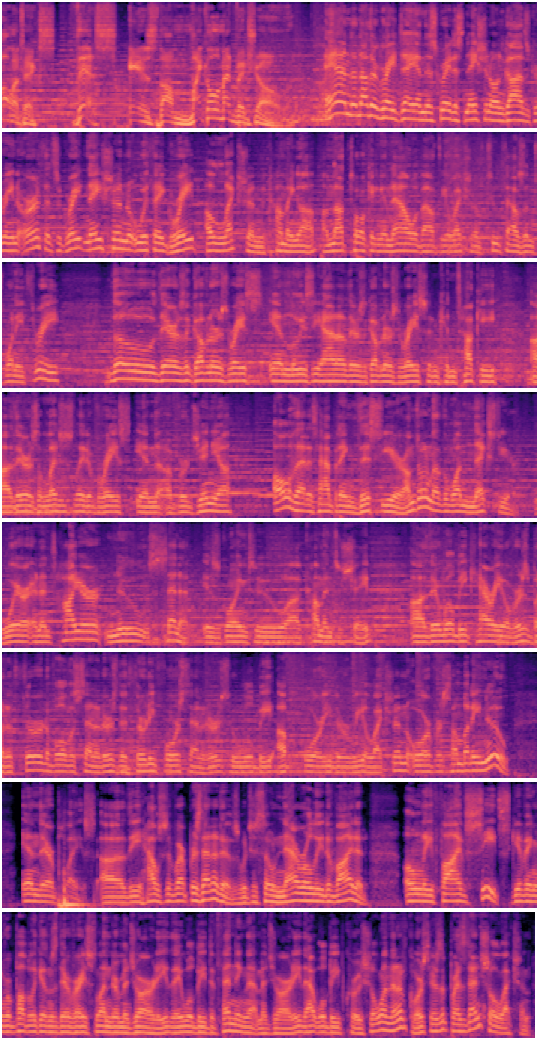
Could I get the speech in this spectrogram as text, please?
politics. This is the Michael Medved Show. And another great day in this greatest nation on God's green earth. It's a great nation with a great election coming up. I'm not talking now about the election of 2023, though there's a governor's race in Louisiana, there's a governor's race in Kentucky, uh, there's a legislative race in uh, Virginia. All of that is happening this year. I'm talking about the one next year, where an entire new Senate is going to uh, come into shape. Uh, there will be carryovers, but a third of all the senators, the 34 senators who will be up for either reelection or for somebody new in their place. Uh, the House of Representatives, which is so narrowly divided, only five seats, giving Republicans their very slender majority. They will be defending that majority. That will be crucial. And then, of course, there's a presidential election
